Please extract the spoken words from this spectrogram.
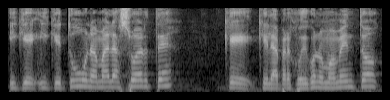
y que, y que tuvo una mala suerte que, que la perjudicó en un momento,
